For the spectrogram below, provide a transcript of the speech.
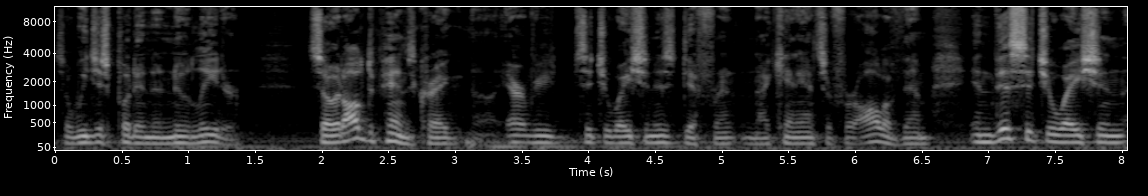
So we just put in a new leader." So it all depends, Craig. Uh, every situation is different, and I can't answer for all of them. In this situation,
